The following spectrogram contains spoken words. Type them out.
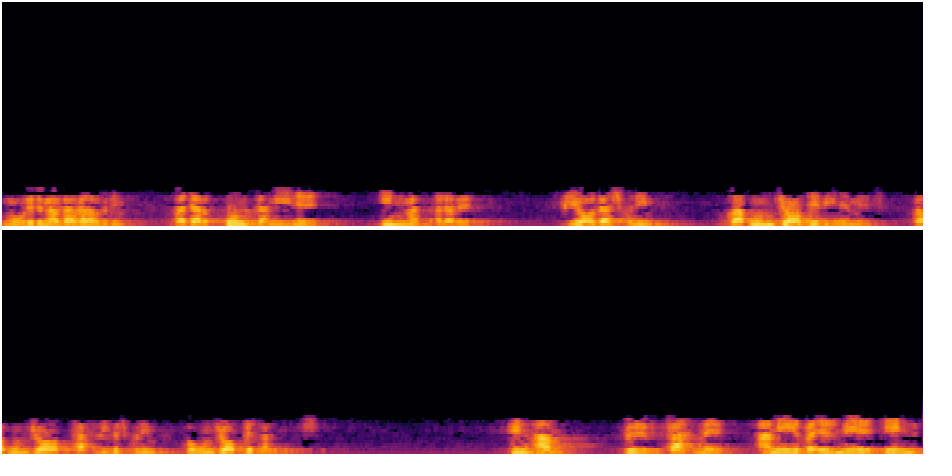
مورد نظر قرار بدیم. و در اون زمینه این مسئله رو پیادش کنیم و اونجا ببینیمش و اونجا تحلیلش کنیم و اونجا بفهمیمش. این هم به فهم عمیق و علمی این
